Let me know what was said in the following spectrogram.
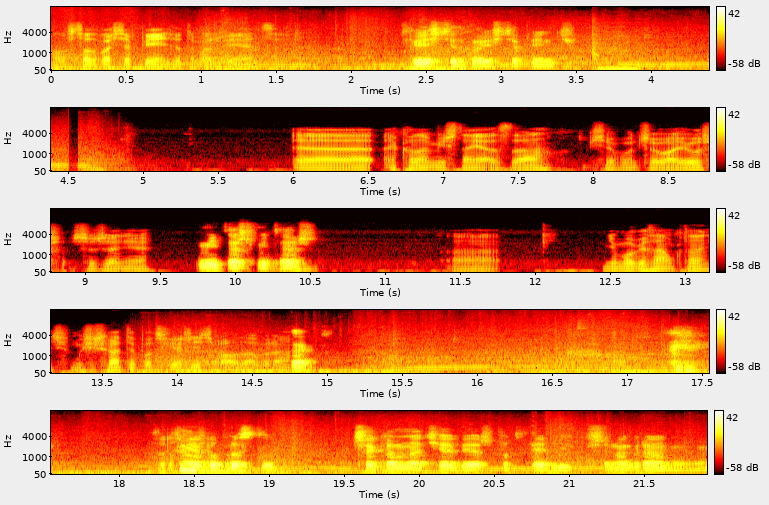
Mam 125, a ty masz więcej. 225. Eee, ekonomiczna jazda mi się włączyła już, ostrzeżenie. Mi też, mi też. Eee, nie mogę zamknąć, musisz chyba ty potwierdzić. O, dobra. Tak. Zaraz muszę- po prostu czekam na ciebie, aż potwierdzisz przy nagraniu, nie?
